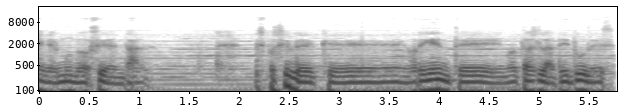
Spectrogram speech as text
en el mundo occidental. Es posible que en Oriente, en otras latitudes,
